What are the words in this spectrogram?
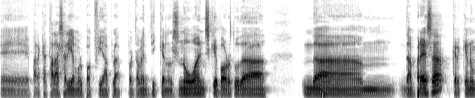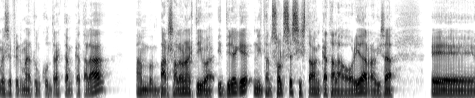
eh, per català seria molt poc fiable, però també et dic que en els 9 anys que porto de d'empresa, de, crec que només he firmat un contracte en català amb Barcelona Activa. I et diré que ni tan sols sé si estava en català, hauria de revisar. Eh,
